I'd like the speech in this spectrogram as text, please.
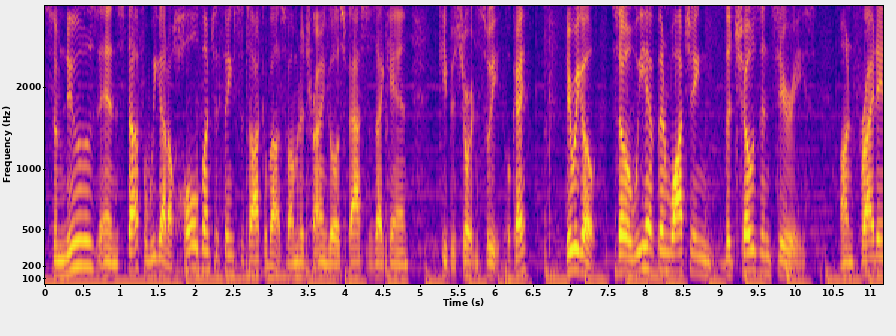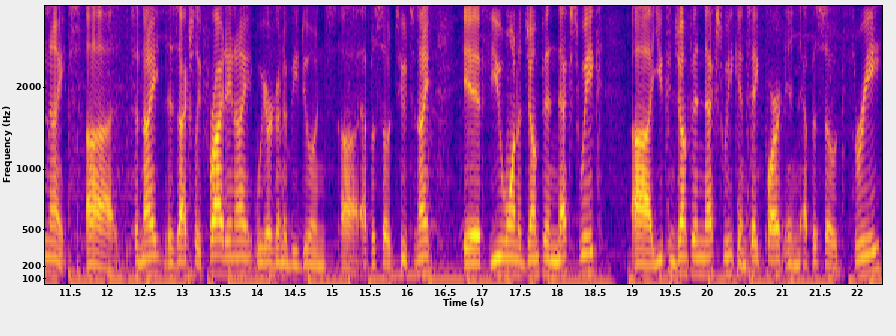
some news and stuff. And we got a whole bunch of things to talk about. So I'm going to try and go as fast as I can. Keep it short and sweet. Okay. Here we go. So we have been watching the Chosen series on Friday nights. Uh, tonight is actually Friday night. We are going to be doing uh, episode two tonight. If you want to jump in next week, uh, you can jump in next week and take part in episode three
